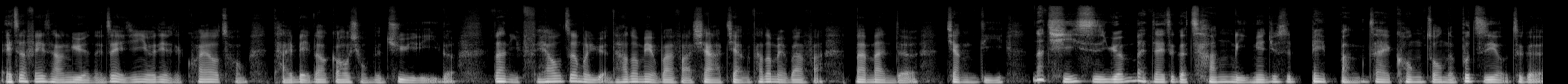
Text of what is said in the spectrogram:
诶，这非常远了，这已经有点快要从台北到高雄的距离了。那你飘这么远，它都没有办法下降，它都没有办法慢慢的降低。那其实原本在这个舱里面，就是被绑在空中的，不只有这个。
